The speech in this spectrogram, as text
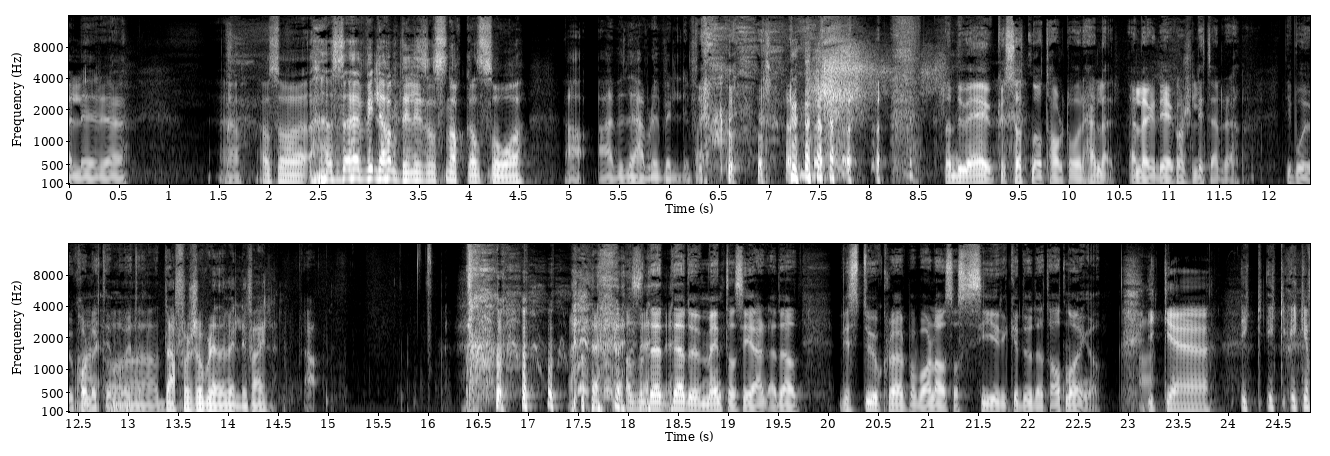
eller uh, Ja, altså, altså Jeg ville aldri liksom snakka så Ja, nei, det her ble veldig feil. Men du er jo ikke 17 15 år heller. Eller de er kanskje litt eldre. De bor jo kollektivt. Nei, derfor så ble det veldig feil. Ja. altså, det, det, du mente å si her, er at hvis du klør på baller, så sier ikke du det til 18-åringer. Ikke Ikke, ikke, ikke,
